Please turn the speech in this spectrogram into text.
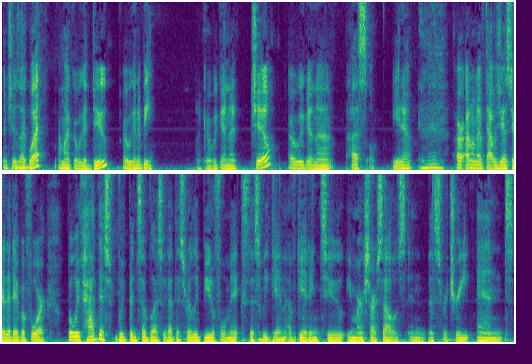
And she was like, mm-hmm. what? I'm like, are we gonna do or are we gonna be? Like, are we gonna chill or are we gonna hustle? You know, Amen. or I don't know if that was yesterday or the day before, but we've had this, we've been so blessed. We've had this really beautiful mix this mm-hmm. weekend of getting to immerse ourselves in this retreat and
